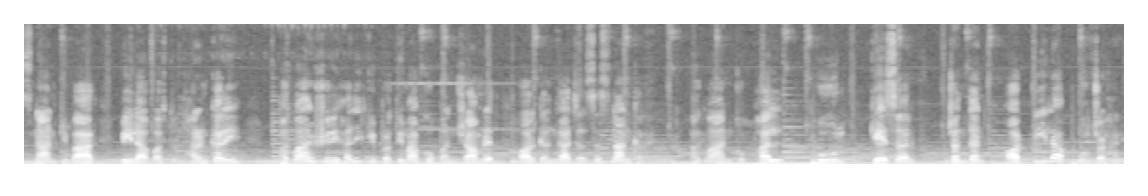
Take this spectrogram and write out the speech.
स्नान के बाद पीला वस्त्र धारण करें। भगवान श्री हरि की प्रतिमा को पंचामृत और गंगा जल से स्नान कराएँ। भगवान को फल, फूल, केसर चंदन और पीला फूल चढ़ाएँ।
